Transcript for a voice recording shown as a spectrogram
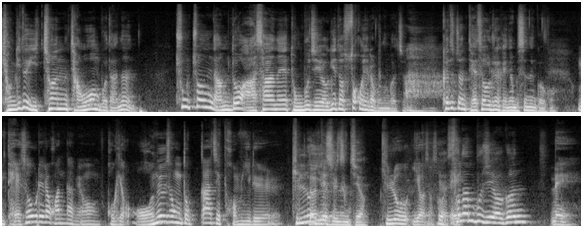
경기도 이천 장호원보다는 충청 남도 아산의 동부 지역이 더 수도권이라 보는 거죠. 아, 그래서 전 대서울이라는 개념을 쓰는 거고. 그럼 대서울이라고 한다면 거기 어느 정도까지 범위를 길로 이어지는? 지역. 길로 이어져서 예, 서남부 지역은 네,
